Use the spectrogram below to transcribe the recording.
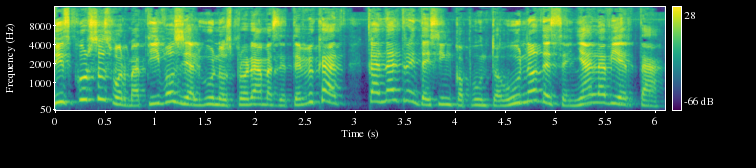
Discursos formativos y algunos programas de TVCAT, canal 35.1 de señal abierta.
